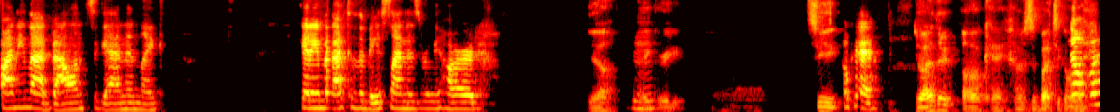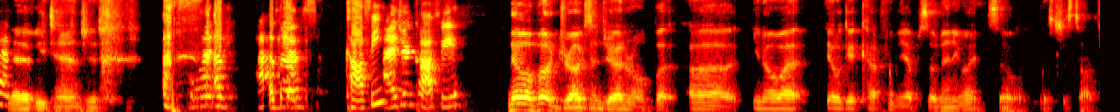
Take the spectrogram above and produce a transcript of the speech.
finding that balance again and like getting back to the baseline is really hard. Yeah, I Mhm. agree. See, Okay. do either oh, okay. I was about to go No, on go ahead. heavy tangent. What? About- Coffee? I drink coffee. No, about drugs in general, but uh, you know what? It'll get cut from the episode anyway. So let's just talk.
